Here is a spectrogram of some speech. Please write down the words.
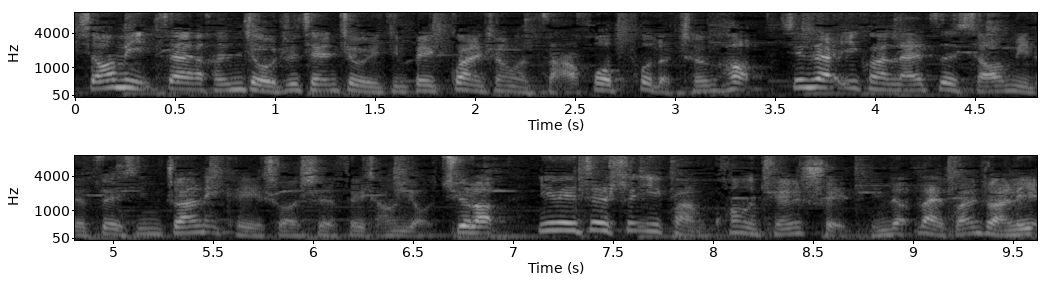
小米在很久之前就已经被冠上了杂货铺的称号。现在一款来自小米的最新专利可以说是非常有趣了，因为这是一款矿泉水瓶的外观专利。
